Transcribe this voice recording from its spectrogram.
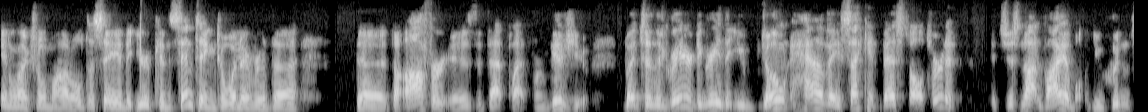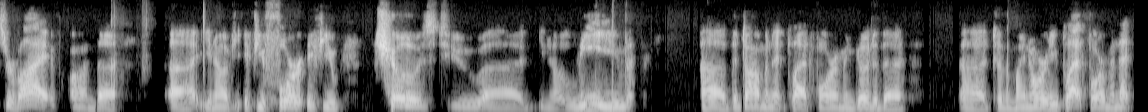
intellectual model to say that you're consenting to whatever the, the, the offer is that that platform gives you. But to the greater degree that you don't have a second best alternative, it's just not viable. You couldn't survive on the, uh, you know, if, if you for if you chose to, uh, you know, leave uh, the dominant platform and go to the uh, to the minority platform, and that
